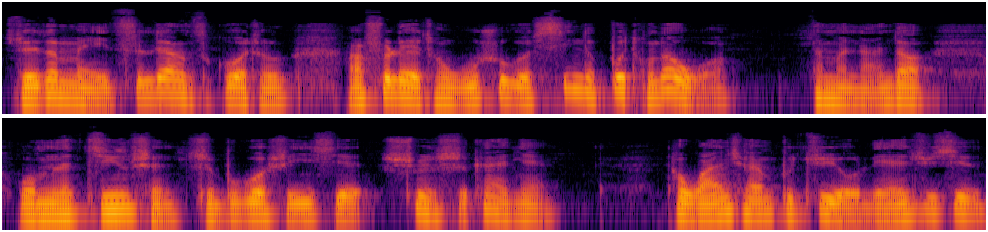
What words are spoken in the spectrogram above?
随着每次量子过程而分裂成无数个新的不同的我，那么难道我们的精神只不过是一些瞬时概念？它完全不具有连续性，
